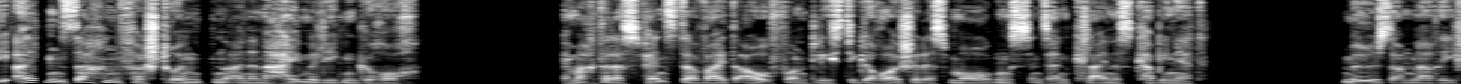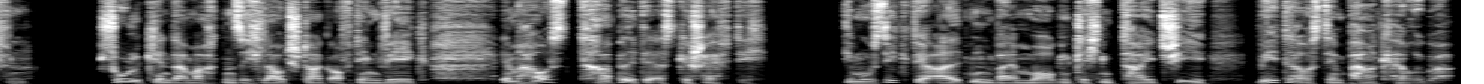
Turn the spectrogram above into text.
Die alten Sachen verströmten einen heimeligen Geruch. Er machte das Fenster weit auf und ließ die Geräusche des Morgens in sein kleines Kabinett. Müllsammler riefen. Schulkinder machten sich lautstark auf den Weg. Im Haus trappelte es geschäftig. Die Musik der Alten beim morgendlichen Tai Chi wehte aus dem Park herüber.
